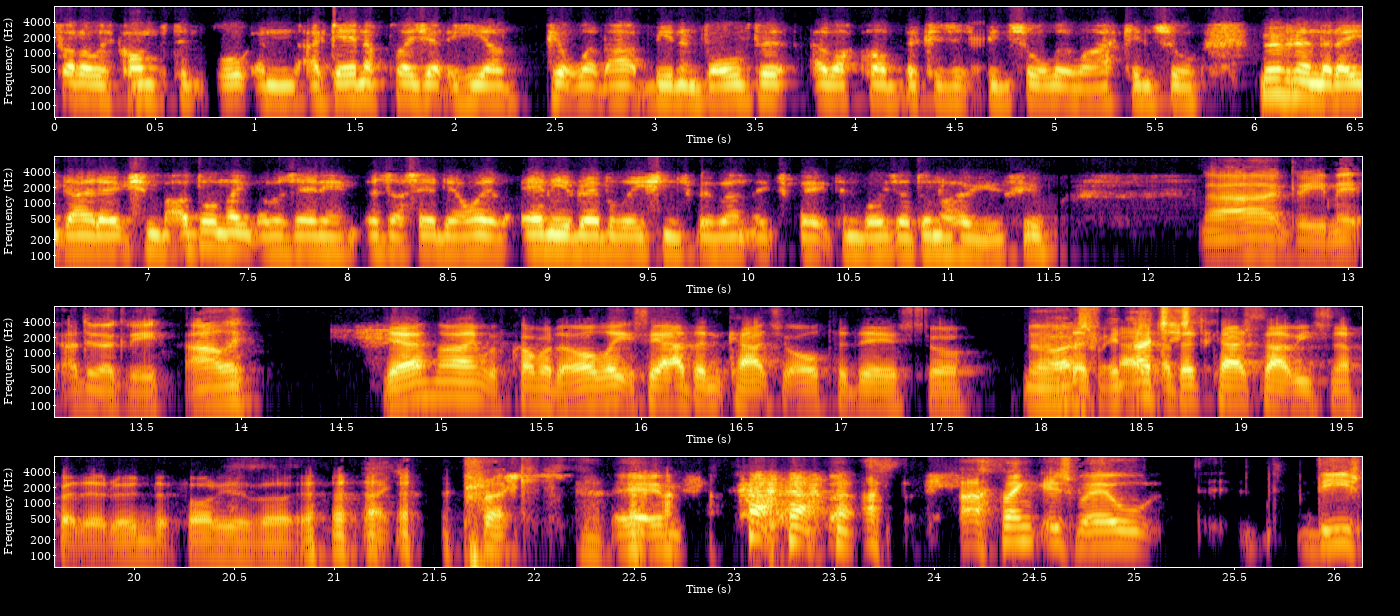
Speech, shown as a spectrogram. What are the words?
thoroughly competent bloke, and again a pleasure to hear people like that being involved at our club because it's been sorely lacking. So moving in the right direction, but I don't think there was any, as I said earlier, any revelations we weren't expecting, boys. I don't know how you feel. I agree, mate. I do agree. Ally. Yeah, no, I think we've covered it all. Like I say, I didn't catch it all today, so no, I, did, fine. I, I, just... I, did catch that wee snippet that ruined it for you, but prick. Um, I, I, think as well, these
